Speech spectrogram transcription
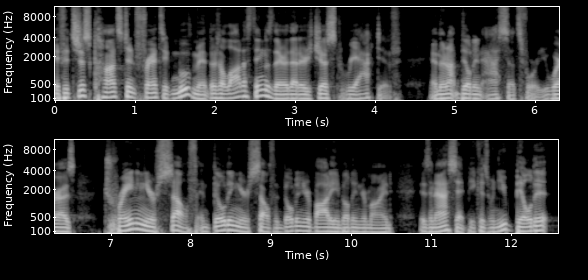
if it's just constant frantic movement, there's a lot of things there that are just reactive and they're not building assets for you. Whereas training yourself and building yourself and building your body and building your mind is an asset because when you build it,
